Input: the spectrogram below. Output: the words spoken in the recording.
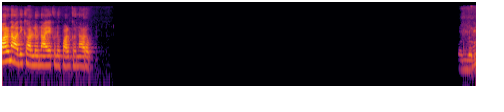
పాలనా అధికారులు నాయకులు పాల్గొన్నారు. అందరూ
